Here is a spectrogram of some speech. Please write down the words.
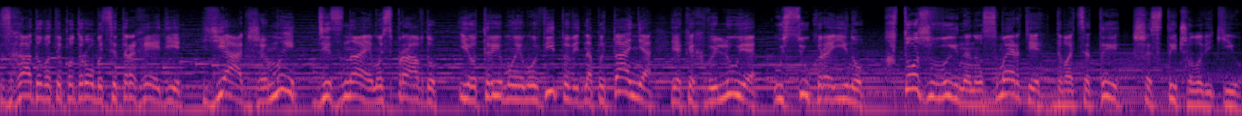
згадувати подробиці трагедії, як же ми дізнаємось правду і отримуємо відповідь на питання, яке хвилює усю країну? Хто ж винен у смерті 26 чоловіків?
